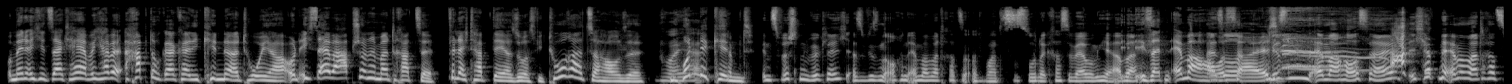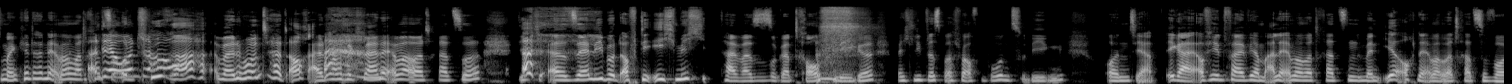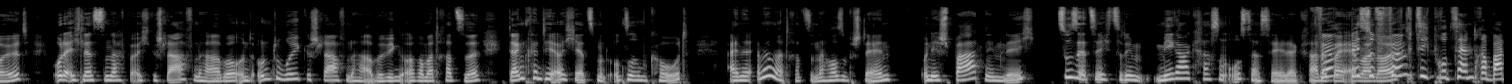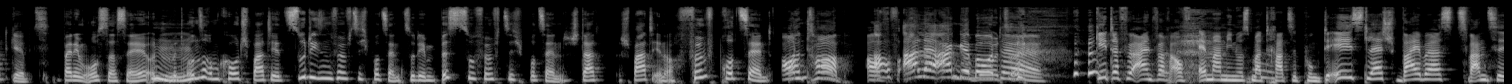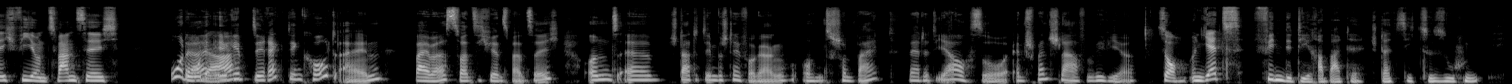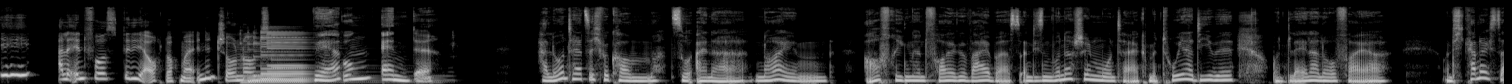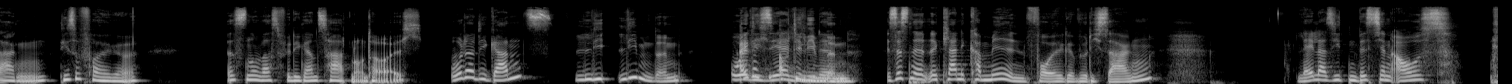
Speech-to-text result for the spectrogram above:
Und wenn ihr euch jetzt sagt, hey, aber ich habe hab doch gar keine Kinder, Toja, und ich selber hab schon eine Matratze. Vielleicht habt ihr ja sowas wie Tora zu Hause. Boah, Ein ja, Hundekind. Inzwischen wirklich, also wir sind auch in Emma-Matratzen. Oh, boah, das ist so eine krasse Werbung hier, aber ihr seid ein also, Emma-Haushalt. wir sind ein Emma-Haushalt. Ich habe eine Emma-Matratze, mein Kind hat eine Emma-Matratze Der und Hund Tura, mein Hund hat auch einfach eine kleine Emma-Matratze, die ich äh, sehr liebe und auf die ich mich teilweise sogar drauflege, weil ich liebe das manchmal auf dem Boden zu liegen. Und ja, egal, auf jeden Fall, wir haben alle Emma-Matratzen. Wenn ihr auch eine Emma-Matratze wollt oder ich letzte Nacht bei euch geschlafen habe und unruhig geschlafen habe wegen eurer Matratze, dann könnt ihr euch jetzt mit unserem Code eine Emma-Matratze nach Hause bestellen und ihr spart nämlich zusätzlich zu dem mega krassen Ostersale, der gerade bei bis Emma zu läuft, 50 Prozent Rabatt gibt's. bei dem Ostersale. Und Mhm. mit unserem Code spart ihr zu diesen 50 Prozent, zu dem bis zu 50 Prozent, spart ihr noch 5 Prozent On top auf alle Angebote. Geht dafür einfach auf emma-matratze.de slash vibers 2024. Oder, Oder- ihr gebt direkt den Code ein, Vibers 2024 und äh, startet den Bestellvorgang. Und schon bald werdet ihr auch so entspannt schlafen wie wir. So, und jetzt findet die Rabatte, statt sie zu suchen. Alle Infos findet ihr auch nochmal in den Shownotes. Werbung Ende. Hallo und herzlich willkommen zu einer neuen, aufregenden Folge Vibers an diesem wunderschönen Montag mit Toya Diebel und Layla Lowfire. Und ich kann euch sagen, diese Folge ist nur was für die ganz Harten unter euch. Oder die ganz Lie Liebenden. Oder die Eigentlich sehr auch die Liebenden. Liebenden. Es ist eine, eine kleine Kamillenfolge, würde ich sagen. Leila sieht ein bisschen aus,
